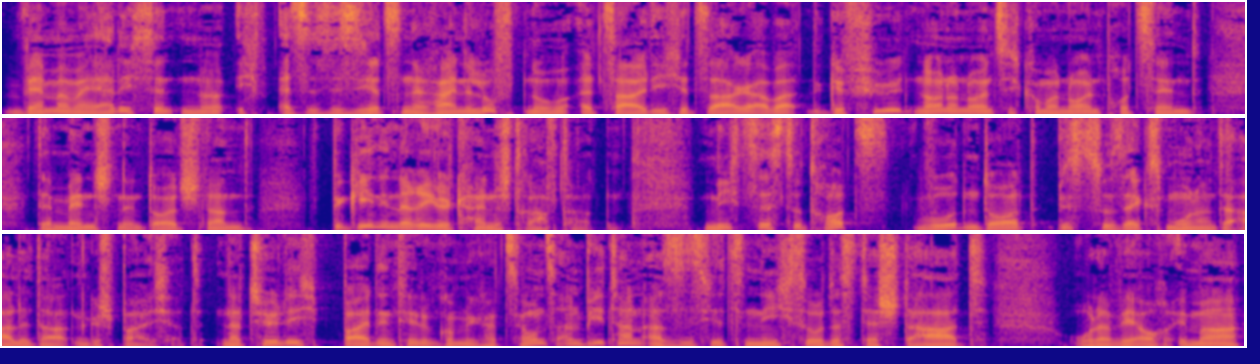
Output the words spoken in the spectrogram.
wenn wir mal ehrlich sind, ne, ich, also es ist jetzt eine reine Luftzahl, die ich jetzt sage, aber gefühlt 99,9 Prozent der Menschen in Deutschland begehen in der Regel keine Straftaten. Nichtsdestotrotz wurden dort bis zu sechs Monate alle Daten gespeichert. Natürlich bei den Telekommunikationsanbietern, also es ist jetzt nicht so, dass der Staat oder wer auch immer,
